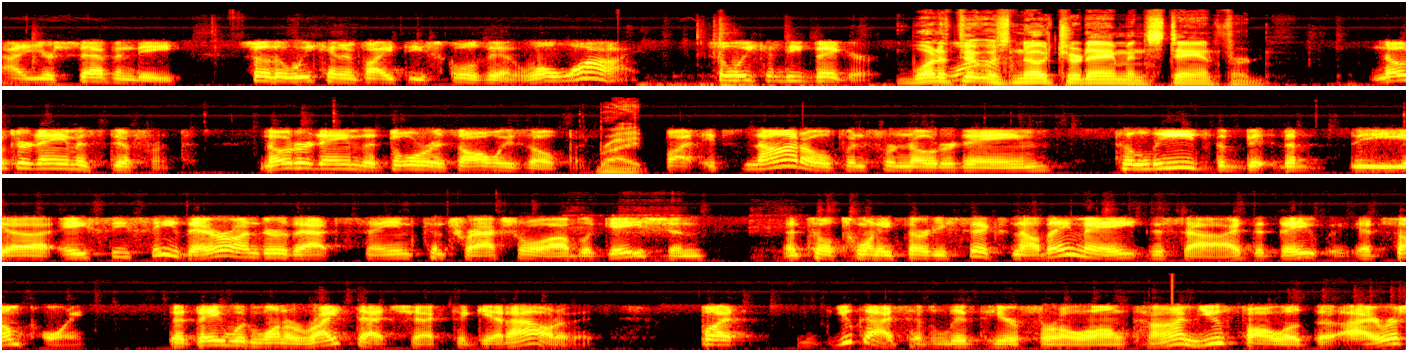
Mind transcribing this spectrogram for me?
out of your 70 so that we can invite these schools in. Well, why? so we can be bigger. What if it was Notre Dame and Stanford? Notre Dame is different. Notre Dame, the door is always open. Right. But it's not open for Notre Dame to leave the the, the uh, ACC. They're under that same contractual obligation until 2036. Now they may decide that they at some point that they would want to write that check to get out of it. But you guys have lived here for a long time. You followed the Irish.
